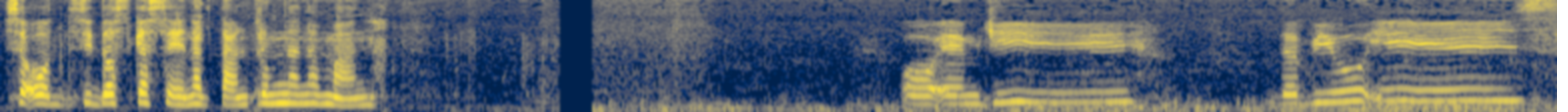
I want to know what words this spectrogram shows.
So, si Dos kasi nagtantrum na naman. OMG! The view is...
